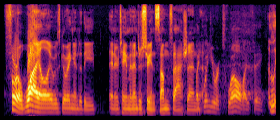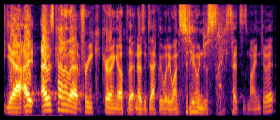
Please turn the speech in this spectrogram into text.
for a while I was going into the entertainment industry in some fashion. Like when you were 12, I think. Yeah, I, I was kind of that freak growing up that knows exactly what he wants to do and just like sets his mind to it.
